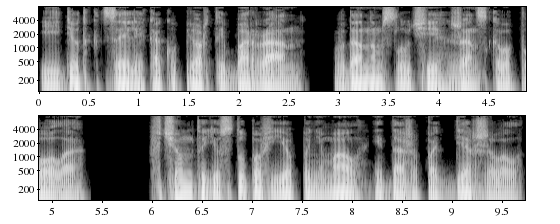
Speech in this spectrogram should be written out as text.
и идет к цели, как упертый баран, в данном случае женского пола. В чем-то Юступов ее понимал и даже поддерживал.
